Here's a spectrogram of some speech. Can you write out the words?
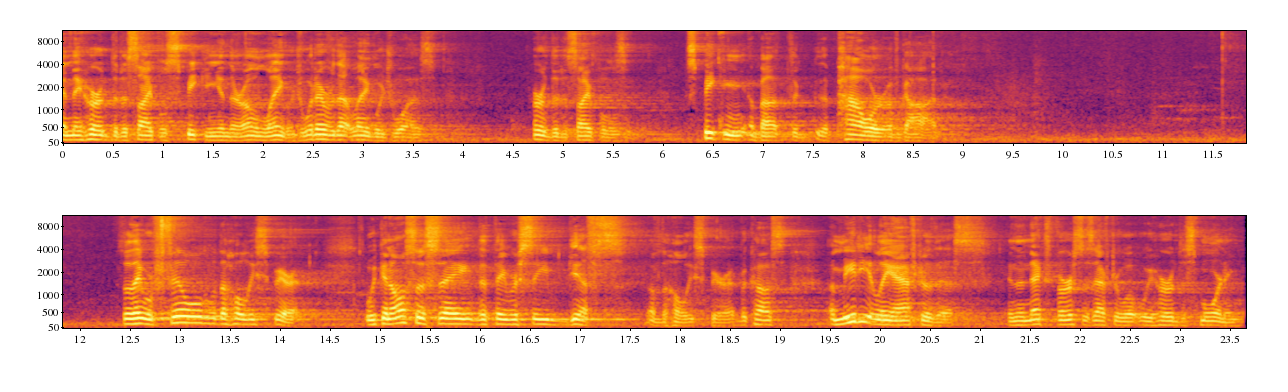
And they heard the disciples speaking in their own language, whatever that language was. Heard the disciples speaking about the, the power of God. So they were filled with the Holy Spirit. We can also say that they received gifts of the Holy Spirit because immediately after this, in the next verses after what we heard this morning,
